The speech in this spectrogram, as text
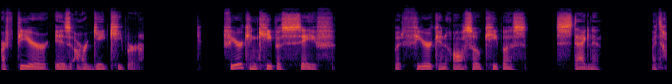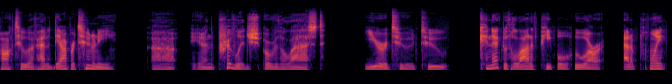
our fear is our gatekeeper. Fear can keep us safe, but fear can also keep us stagnant. I talked to, I've had the opportunity uh, you know, and the privilege over the last year or two to connect with a lot of people who are at a point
